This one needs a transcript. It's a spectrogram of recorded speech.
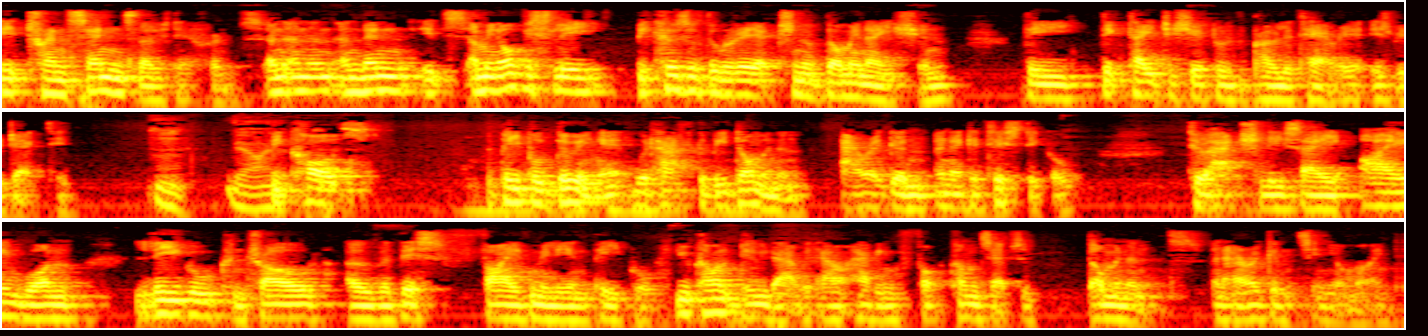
it transcends those differences, and and and then it's. I mean, obviously, because of the reaction of domination, the dictatorship of the proletariat is rejected. Mm. Yeah, because the people doing it would have to be dominant, arrogant, and egotistical to actually say, I want legal control over this five million people. You can't do that without having concepts of dominance and arrogance in your mind.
